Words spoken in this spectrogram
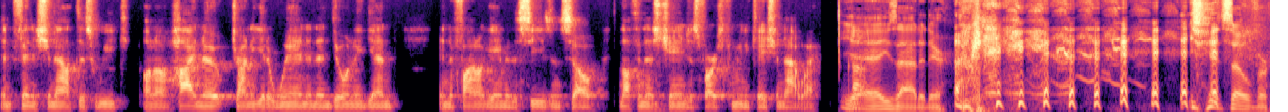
and finishing out this week on a high note, trying to get a win and then doing it again in the final game of the season. So nothing has changed as far as communication that way. Yeah, he's out of there. Okay. it's over.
